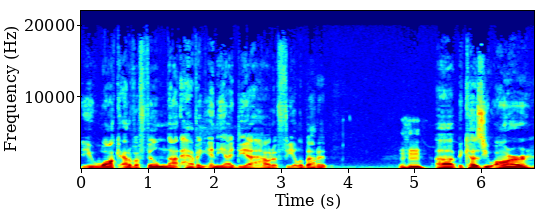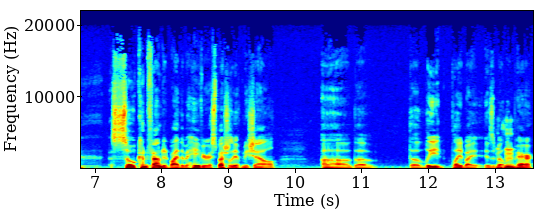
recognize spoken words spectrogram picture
you walk out of a film not having any idea how to feel about it Mm-hmm. uh, because you are so confounded by the behavior, especially of Michelle, uh, the the lead played by Isabelle. Huppert.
